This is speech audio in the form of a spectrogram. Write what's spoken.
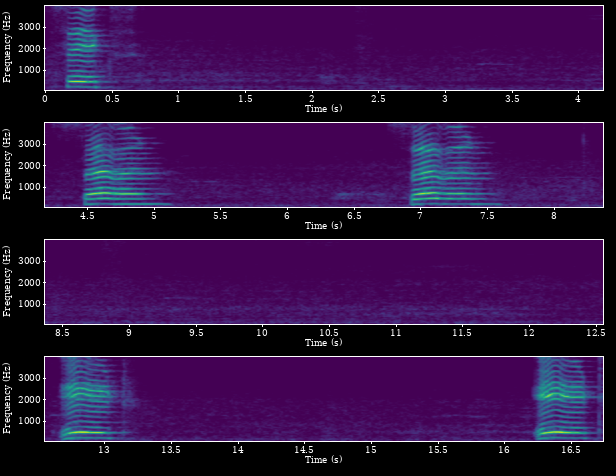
सिक्स सेवन सेवन एट एट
